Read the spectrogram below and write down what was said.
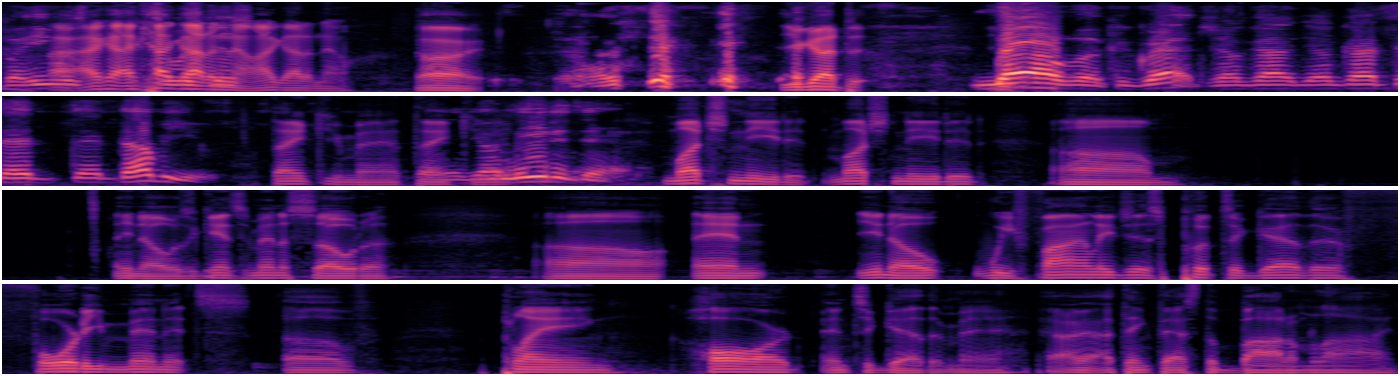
but he was. I, I, I was got it just- now. I got it now. All right, you got the. no, but congrats. Y'all got y'all got that, that W. Thank you, man. Thank you. Y'all needed that. Much needed. Much needed. Um, you know, it was against Minnesota, uh, and you know we finally just put together forty minutes of playing hard and together, man. I, I think that's the bottom line.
